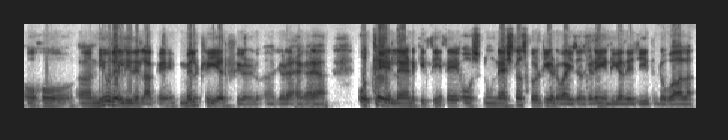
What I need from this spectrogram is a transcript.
ਉਹ ਨਿਊ ਦਿੱਲੀ ਦੇ ਲਾਗੇ ਮਿਲਟਰੀ 에ਅਰਫੀਲਡ ਜਿਹੜਾ ਹੈਗਾ ਆ ਉੱਥੇ ਲੈਂਡ ਕੀਤੀ ਤੇ ਉਸ ਨੂੰ ਨੈਸ਼ਨਲ ਸਿਕਿਉਰਿਟੀ ਐਡਵਾਈਜ਼ਰ ਜਿਹੜੇ ਇੰਡੀਆ ਦੇ ਜੀਤ ਡੋਵਾਲ ਆ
